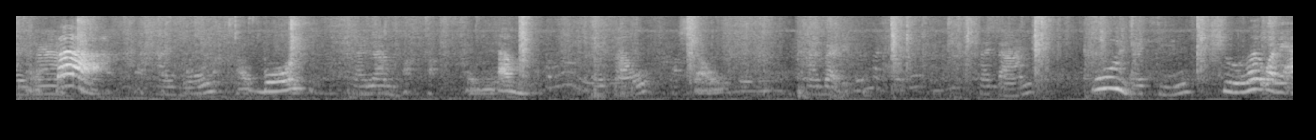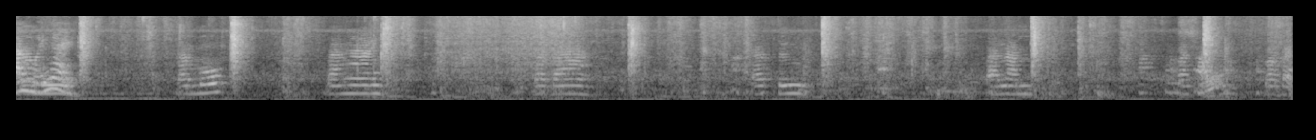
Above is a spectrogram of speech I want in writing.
hai hai ba Ba hai bốn Hai bốn hai lăm Hai năm hai sáu hai bảy hai tám Ui. hai chín. Sướng ơi, quả này ăn mấy ngày? Ba mốt ba hai ba ba ba tư ba năm ba sáu ba bảy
